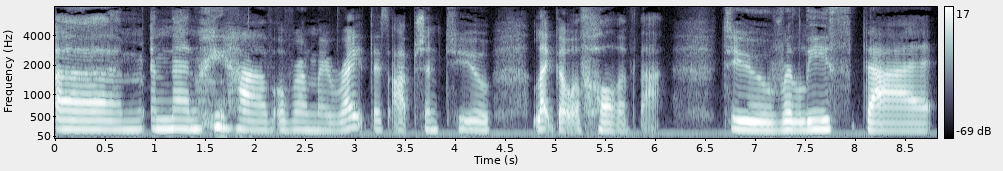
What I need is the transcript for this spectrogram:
Um, and then we have over on my right this option to let go of all of that, to release that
